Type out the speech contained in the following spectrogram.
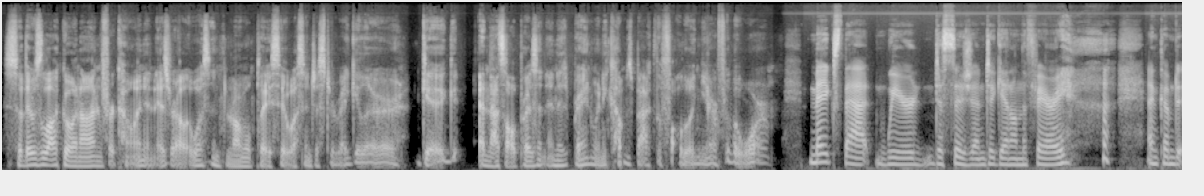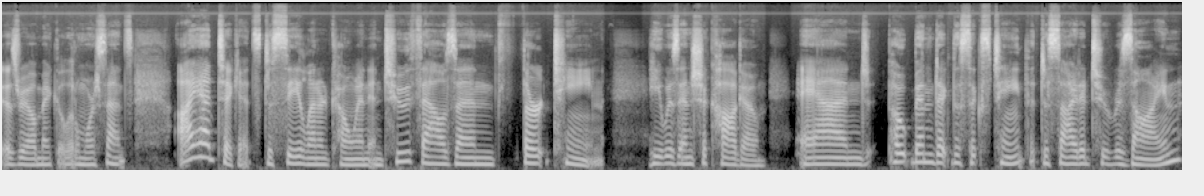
So there was a lot going on for Cohen in Israel. It wasn't a normal place. It wasn't just a regular gig. And that's all present in his brain when he comes back the following year for the war. Makes that weird decision to get on the ferry and come to Israel make a little more sense. I had tickets to see Leonard Cohen in 2013. He was in Chicago, and Pope Benedict XVI decided to resign.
